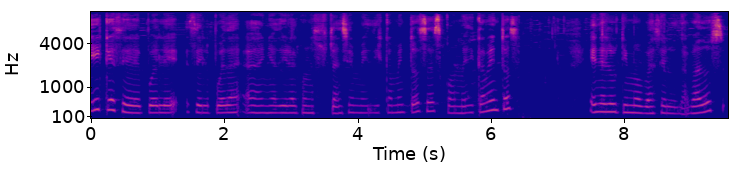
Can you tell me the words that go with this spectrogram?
y que se puede, se le pueda añadir alguna sustancia medicamentosas con medicamentos. En el último va a ser los lavados.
